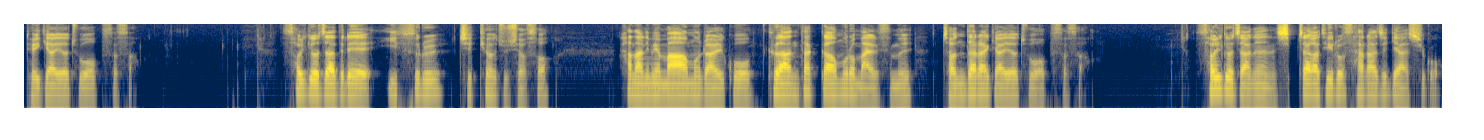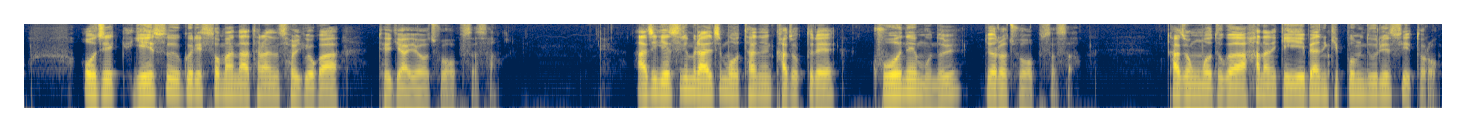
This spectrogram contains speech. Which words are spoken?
되게 하여 주옵소서. 설교자들의 입술을 지켜주셔서 하나님의 마음을 알고 그 안타까움으로 말씀을 전달하게 하여 주옵소서. 설교자는 십자가 뒤로 사라지게 하시고 오직 예수 그리스도만 나타나는 설교가 되게 하여 주옵소서. 아직 예수님을 알지 못하는 가족들의 구원의 문을 열어 주옵소서. 가족 모두가 하나님께 예배하는 기쁨을 누릴 수 있도록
